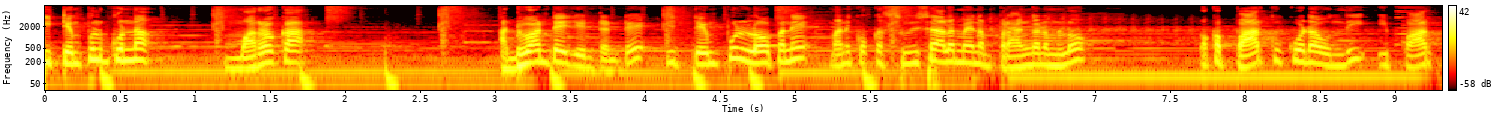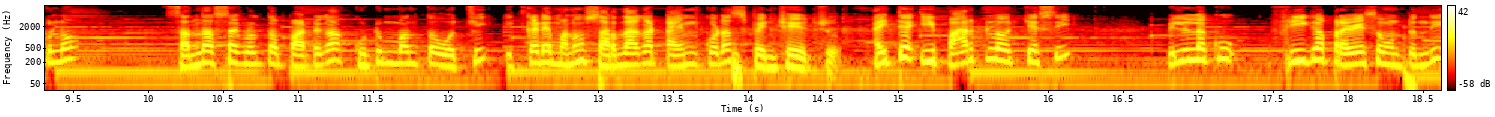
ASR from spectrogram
ఈ టెంపుల్కున్న మరొక అడ్వాంటేజ్ ఏంటంటే ఈ టెంపుల్ లోపలే మనకు ఒక సువిశాలమైన ప్రాంగణంలో ఒక పార్కు కూడా ఉంది. ఈ పార్కులో సందర్శకులతో పాటుగా కుటుంబంతో వచ్చి ఇక్కడే మనం సరదాగా టైం కూడా స్పెండ్ చేయొచ్చు. అయితే ఈ పార్కులో వచ్చేసి పిల్లలకు ఫ్రీగా ప్రవేశం ఉంటుంది.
